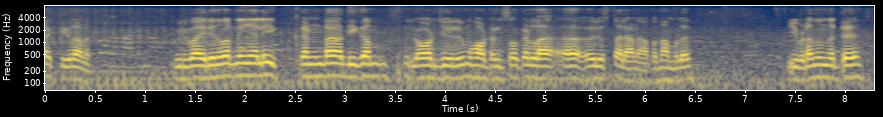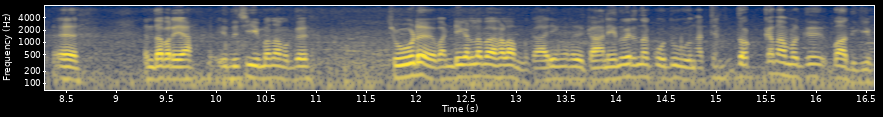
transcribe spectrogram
ഡക്റ്റുകളാണ്. ഗുരുവായൂർ എന്ന് പറഞ്ഞു കഴിഞ്ഞാൽ ഇക്കണ്ട അധികം ലോഡ്ജുകളും ഹോട്ടൽസും ഒക്കെ ഉള്ള ഒരു സ്ഥലമാണ്. അപ്പോൾ നമ്മൾ ഇവിടെ നിന്നിട്ട് എന്താ പറയുക ഇത് ചെയ്യുമ്പോൾ നമുക്ക് ചൂട് വണ്ടികളുടെ ബഹളം കാര്യങ്ങൾ കാനയിൽ നിന്ന് വരുന്ന കൊതു നറ്റം ഇതൊക്കെ നമുക്ക് ബാധിക്കും.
